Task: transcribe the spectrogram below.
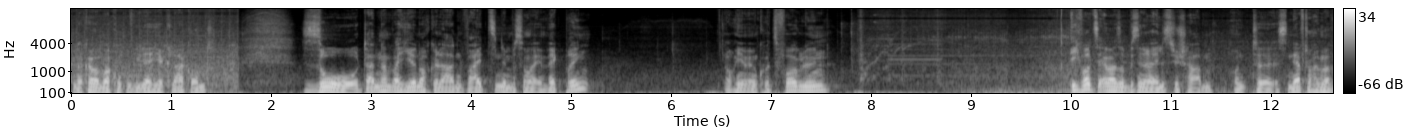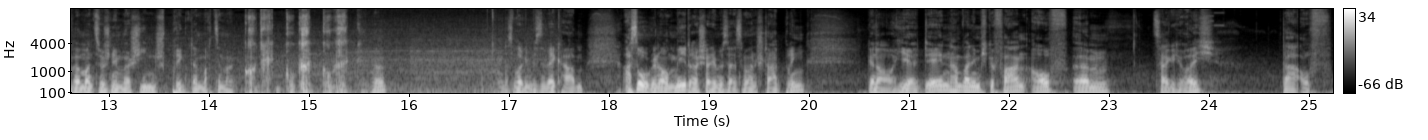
Und dann können wir mal gucken, wie der hier klarkommt. So, dann haben wir hier noch geladen Weizen. Den müssen wir mal eben wegbringen. Auch hier eben kurz vorglühen. Ich wollte es ja immer so ein bisschen realistisch haben. Und äh, es nervt auch immer, wenn man zwischen den Maschinen springt. Dann macht es immer... Ne? Und das wollte ich ein bisschen weghaben. Achso, genau, Mähdrescher. Den müssen wir erstmal an den Start bringen. Genau, hier. Den haben wir nämlich gefahren auf... Ähm, zeige ich euch. Da, auf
